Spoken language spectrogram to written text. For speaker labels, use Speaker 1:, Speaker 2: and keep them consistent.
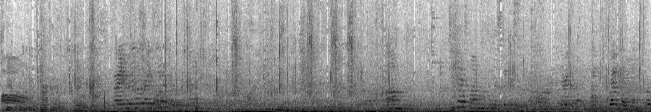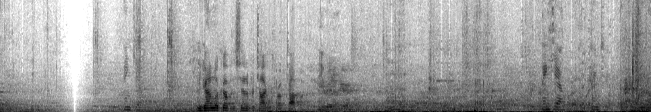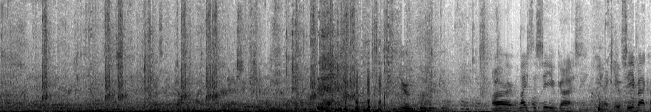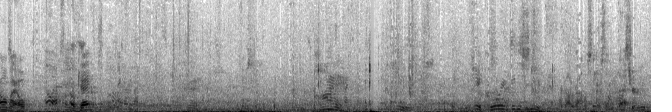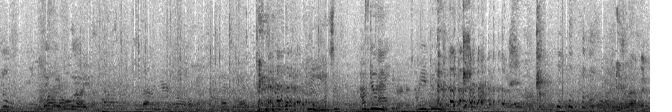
Speaker 1: Oh,
Speaker 2: There we go.
Speaker 3: All right, everybody look right here. Um, do you guys mind moving this way? Just, um, there we go. Right- Right there, yeah, perfect.
Speaker 1: Thank you.
Speaker 2: You gotta look up at the center photographer up top of it.
Speaker 1: Thank you. Thank you.
Speaker 2: You're-
Speaker 3: Thank you.
Speaker 2: All right, well, nice to see you guys. Thank you. See you back home, I hope.
Speaker 1: Oh, absolutely.
Speaker 2: Okay? Hi. Hey, Corey, good to see you.
Speaker 4: Our daughter Allison, our son Thatcher.
Speaker 2: How old are you? Hey, handsome. How do you? How you doing?
Speaker 4: He's laughing.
